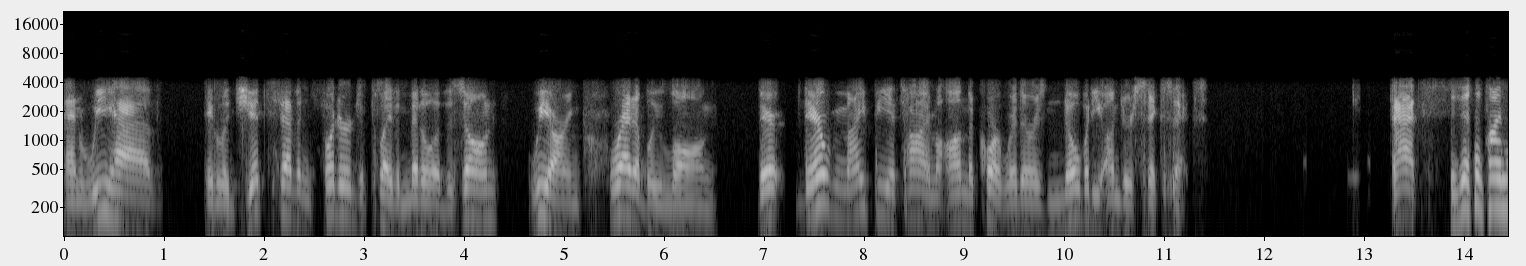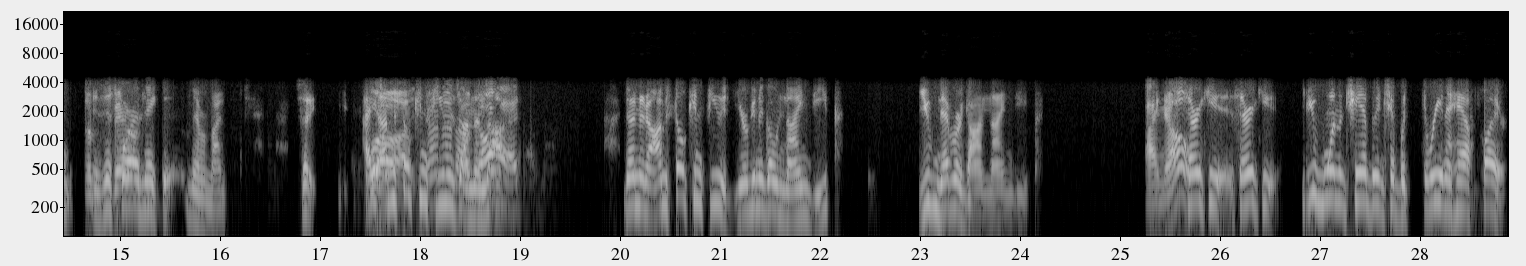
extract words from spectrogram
And we have a legit seven footer to play the middle of the zone. We are incredibly long. There there might be a time on the court where there is nobody under six six. That's Is this the time? Is this where I make the? Never mind. So I, well, I'm still no, no, confused no, on the. No- No, no. I'm still confused. You're going to go nine deep. You've never gone nine deep. I know. Syracuse, Syracuse. You've won a championship with three and a half players.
